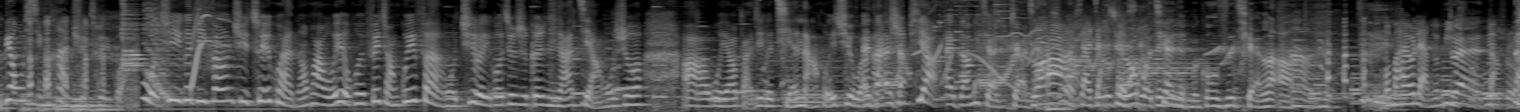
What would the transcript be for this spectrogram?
彪形汉去催款。我去一个地方去催款的话，我也会非常规范。我去了以后就是跟人家讲，我说啊，我要把这个钱拿回去，我要拿支票。哎，咱们假假装假设一下比如假如我欠你们公司钱了啊。嗯，我们还有两个秘书秘书。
